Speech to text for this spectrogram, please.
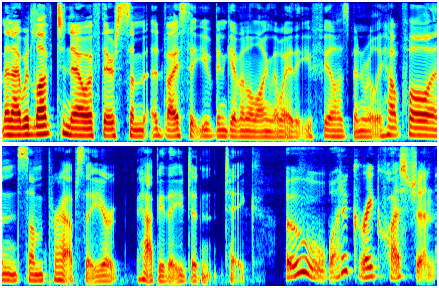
And I would love to know if there's some advice that you've been given along the way that you feel has been really helpful and some perhaps that you're happy that you didn't take. Oh, what a great question.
